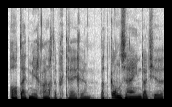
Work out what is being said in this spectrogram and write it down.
altijd meer aandacht hebt gekregen. Dat kan zijn dat je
